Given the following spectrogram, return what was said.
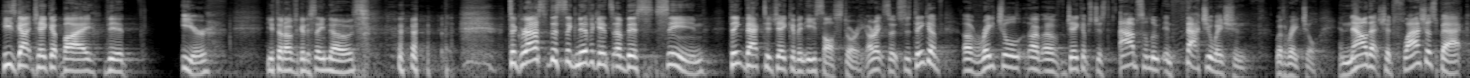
he's got Jacob by the ear. You thought I was going to say nose. to grasp the significance of this scene, think back to Jacob and Esau's story. All right, so, so think of, of Rachel, of Jacob's just absolute infatuation with Rachel. And now that should flash us back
